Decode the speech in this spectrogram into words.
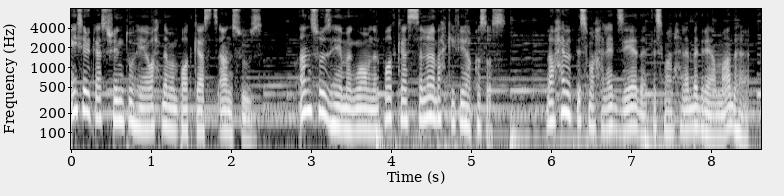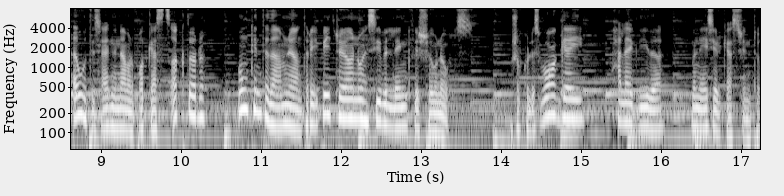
page Aesir Cast Shinto هي واحدة من بودكاست Ansuz Ansuz هي مجموعة من البودكاست اللي أنا بحكي فيها قصص. لو حابب تسمع حلقات زيادة تسمع الحلقات بدري عن ميعادها أو تساعدني نعمل بودكاست أكتر ممكن تدعمني عن طريق Patreon وهسيب ال link في ال show notes واشوفكم الأسبوع الجاي في حلقة جديدة من Aesir Cast Shinto.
